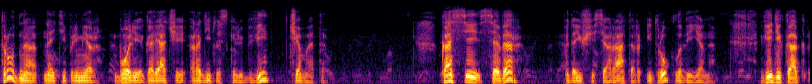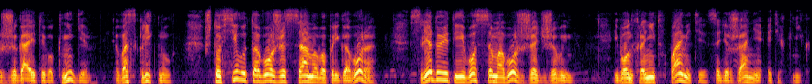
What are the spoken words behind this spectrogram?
Трудно найти пример более горячей родительской любви, чем это. Кассий Север, выдающийся оратор и друг Лабиена, видя, как сжигают его книги, воскликнул, что в силу того же самого приговора следует и его самого сжечь живым, ибо он хранит в памяти содержание этих книг.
